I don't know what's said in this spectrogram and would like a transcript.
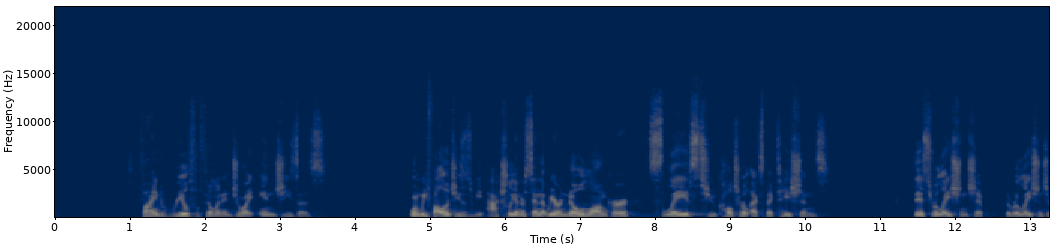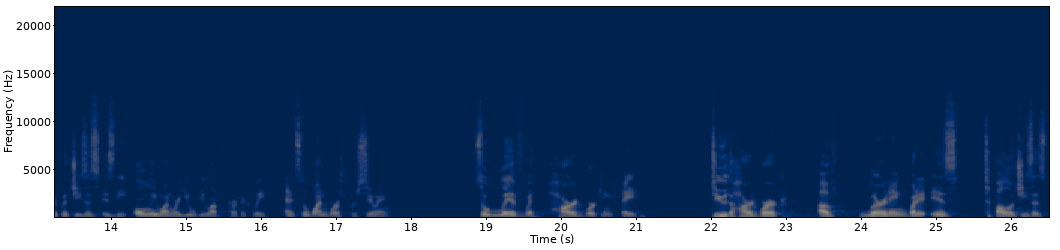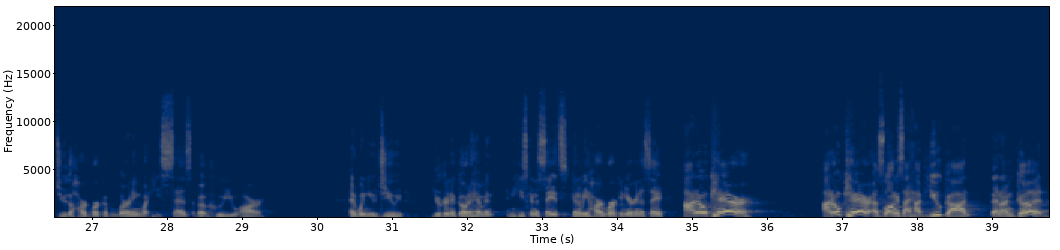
find real fulfillment and joy in Jesus. When we follow Jesus, we actually understand that we are no longer slaves to cultural expectations. This relationship, the relationship with Jesus, is the only one where you will be loved perfectly, and it's the one worth pursuing. So live with hard working faith. Do the hard work of learning what it is to follow Jesus. Do the hard work of learning what he says about who you are. And when you do, you're going to go to him and, and he's going to say, It's going to be hard work. And you're going to say, I don't care. I don't care. As long as I have you, God, then I'm good.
